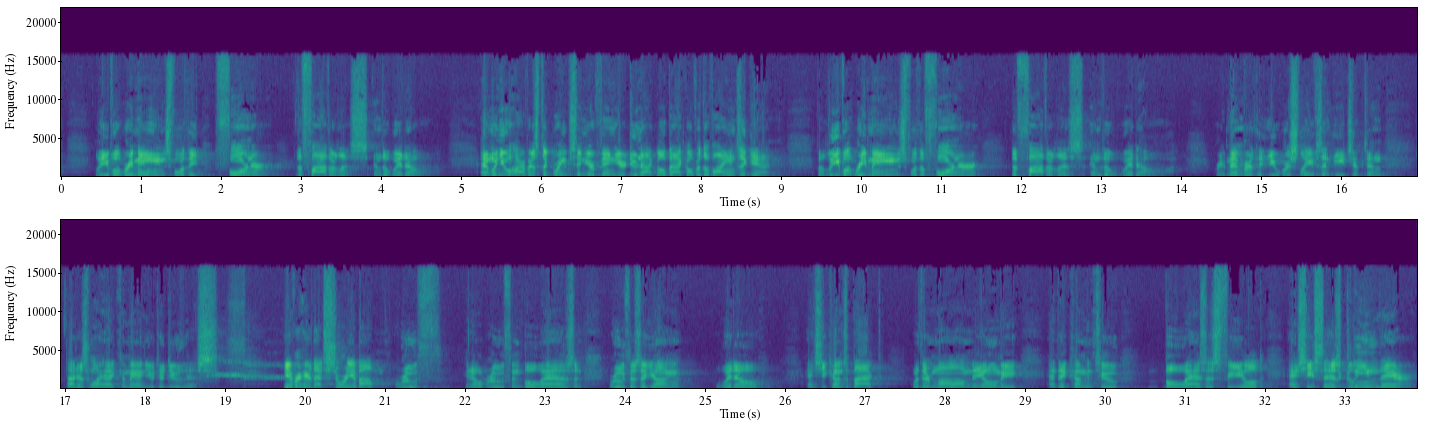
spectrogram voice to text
Leave what remains for the foreigner, the fatherless, and the widow. And when you harvest the grapes in your vineyard, do not go back over the vines again, but leave what remains for the foreigner, the fatherless, and the widow. Remember that you were slaves in Egypt, and that is why I command you to do this. You ever hear that story about Ruth? You know, Ruth and Boaz, and Ruth is a young widow, and she comes back with her mom, Naomi, and they come into Boaz's field, and she says, Glean there.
